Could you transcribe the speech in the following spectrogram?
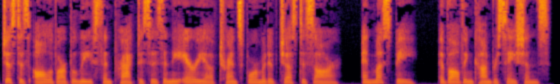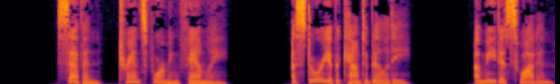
just as all of our beliefs and practices in the area of transformative justice are, and must be, evolving conversations. 7. Transforming Family a story of accountability. Amita Swadhin.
